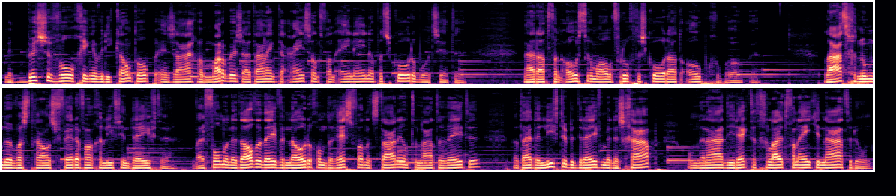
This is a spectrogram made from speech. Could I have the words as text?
Met bussen vol gingen we die kant op en zagen we Marbus uiteindelijk de eindstand van 1-1 op het scorebord zetten. Nadat Van Oosterom al vroeg de score had opengebroken. Laatstgenoemde was trouwens verder van geliefd in Deventer. Wij vonden het altijd even nodig om de rest van het stadion te laten weten dat hij de liefde bedreef met een schaap om daarna direct het geluid van eentje na te doen.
